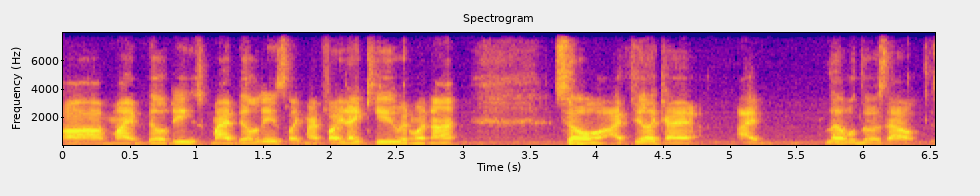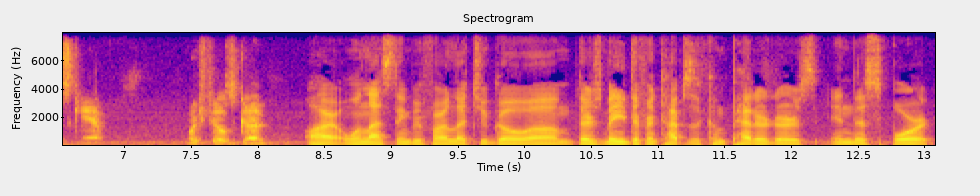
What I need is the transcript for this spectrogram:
uh, my abilities, my abilities like my fight IQ and whatnot. So I feel like I I leveled those out this camp, which feels good. All right, one last thing before I let you go. Um, there's many different types of competitors in this sport.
